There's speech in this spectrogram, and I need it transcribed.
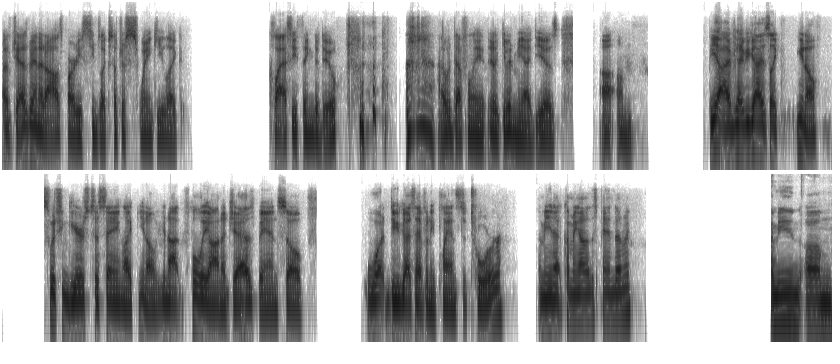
a jazz band at a house party seems like such a swanky, like classy thing to do. I would definitely it given me ideas. Uh, um, but yeah, have, have you guys like you know switching gears to saying like you know you're not fully on a jazz band, so what do you guys have any plans to tour? I mean, uh, coming out of this pandemic. I mean, um,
